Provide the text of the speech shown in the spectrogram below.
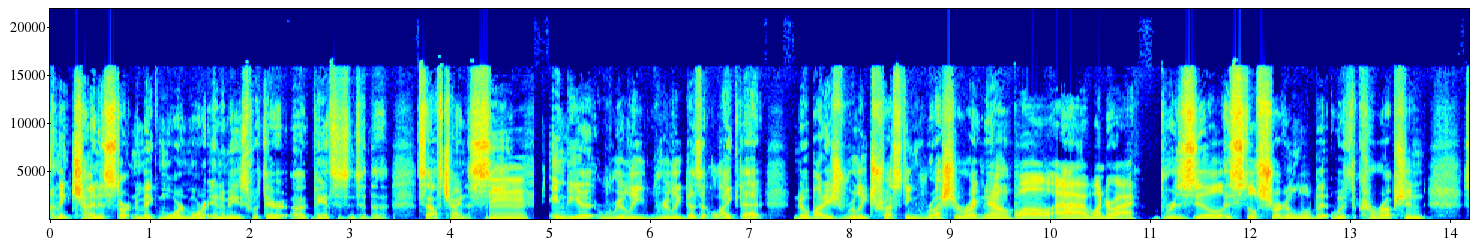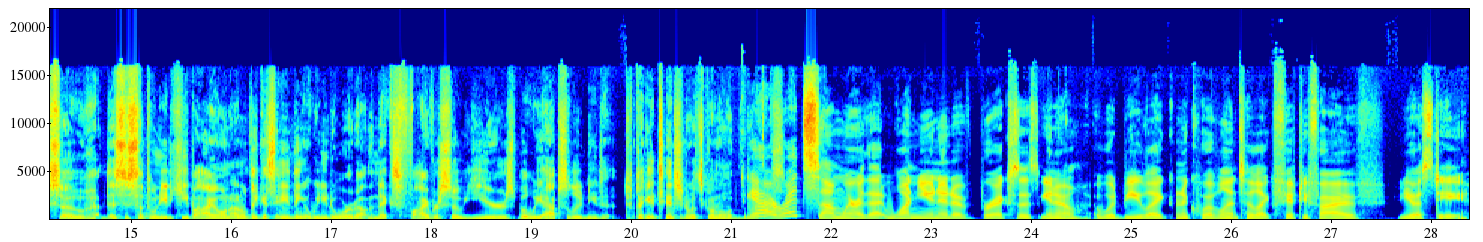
I think China's starting to make more and more enemies with their uh, advances into the South China Sea. Mm. India really, really doesn't like that. Nobody's really trusting Russia right now. Well, uh, I wonder why. Brazil is still struggling a little bit with corruption. So this is something we need to keep an eye on. I don't think it's anything that we need to worry about in the next five or so years, but we absolutely need to, to pay attention to what's going on with Yeah, I read somewhere that one unit of bricks is, you know, would be like an equivalent to like 55 USD.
